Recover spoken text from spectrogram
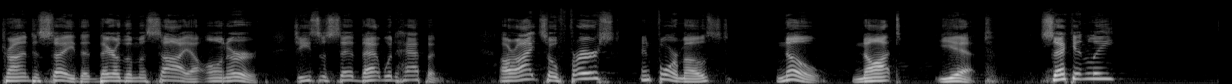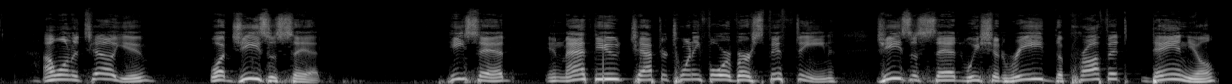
trying to say that they're the Messiah on earth. Jesus said that would happen. All right, so first and foremost, no, not yet. Secondly, I want to tell you what Jesus said. He said in Matthew chapter 24, verse 15, Jesus said we should read the prophet Daniel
